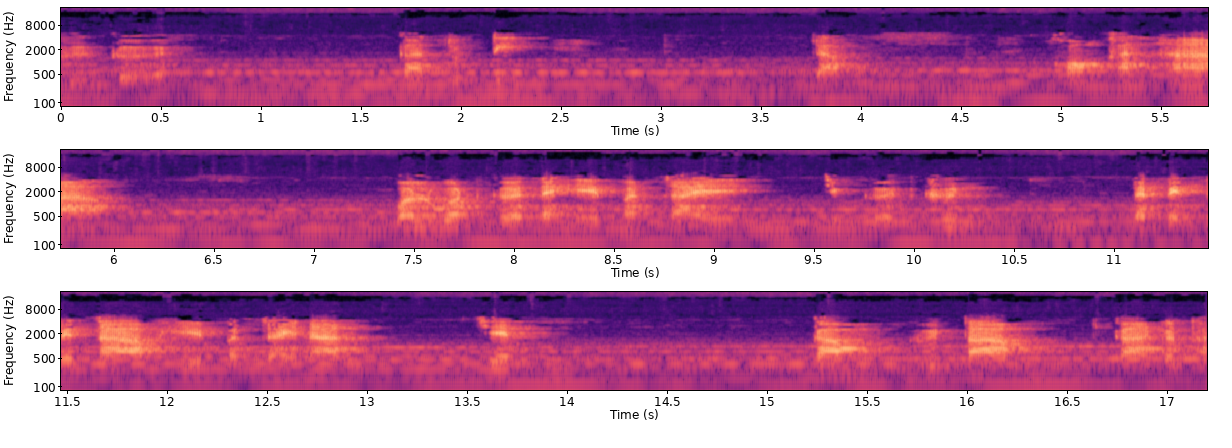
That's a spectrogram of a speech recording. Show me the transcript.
คือเกิด การจุติดับของขันธ์ห้าว่าล้วนเกิดแต่เหตุปัจจัยจึงเกิดขึ้น และเป็นไปตามเหตุปัจจัยนั้น เช่น กรรมคือตามการกระท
